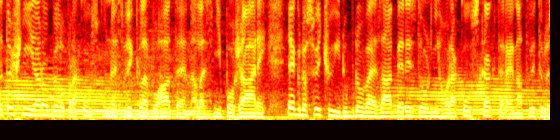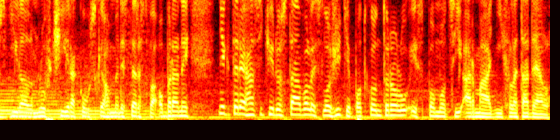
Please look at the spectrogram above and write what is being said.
Letošní jaro bylo v Rakousku nezvykle bohaté na lesní požáry. Jak dosvědčují dubnové záběry z Dolního Rakouska, které na Twitteru sdílel mluvčí Rakouského ministerstva obrany, některé hasiči dostávali složitě pod kontrolu i s pomocí armádních letadel.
